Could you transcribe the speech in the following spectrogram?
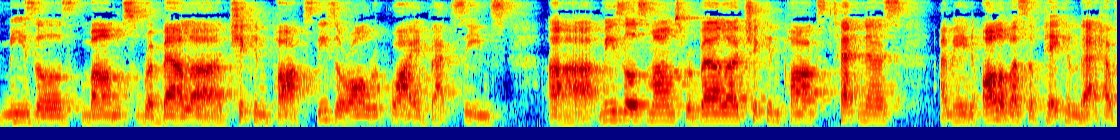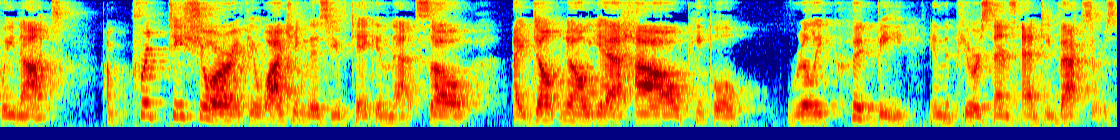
measles, mumps, rubella, chickenpox. These are all required vaccines. Uh, measles, mumps, rubella, chickenpox, tetanus. I mean, all of us have taken that, have we not? I'm pretty sure if you're watching this, you've taken that. So I don't know yet how people really could be in the pure sense anti-vaxxers.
